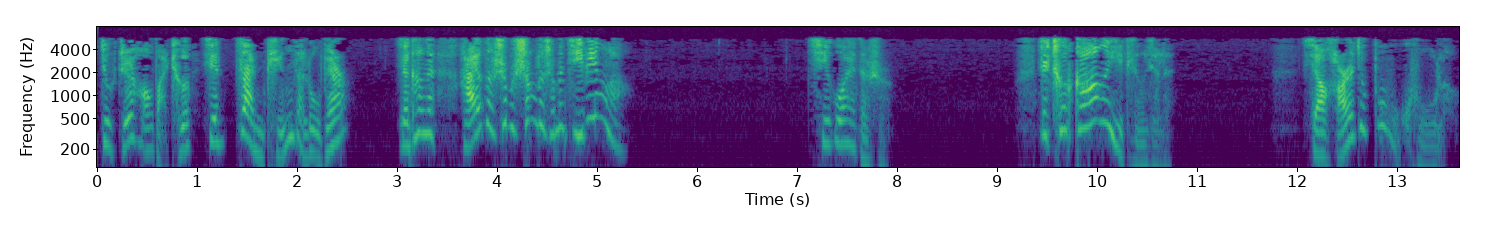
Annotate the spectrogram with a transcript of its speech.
就只好把车先暂停在路边，想看看孩子是不是生了什么疾病了。奇怪的是，这车刚一停下来，小孩就不哭了。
